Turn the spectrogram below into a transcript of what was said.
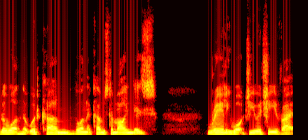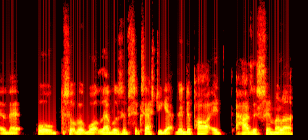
the one that would come, the one that comes to mind is really what do you achieve out of it, or sort of at what levels of success do you get. The Departed has a similar,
